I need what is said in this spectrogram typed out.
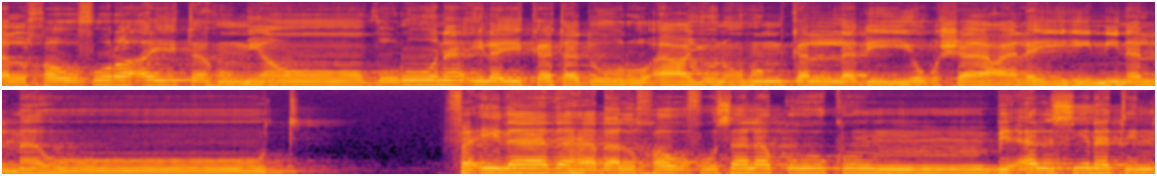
الخوف رأيتهم ينظرون إليك تدور أعينهم كالذي يغشى عليه من الموت. فإذا ذهب الخوف سلقوكم بألسنة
